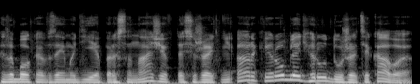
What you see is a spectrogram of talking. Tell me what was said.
глибока взаємодія персонажів та сюжетні арки роблять гру дуже цікавою.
